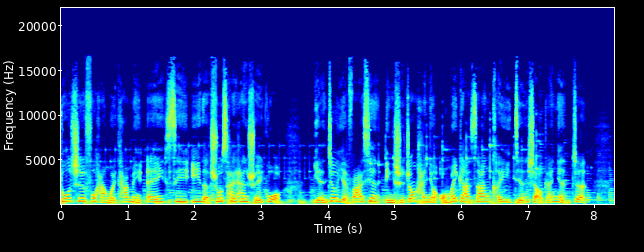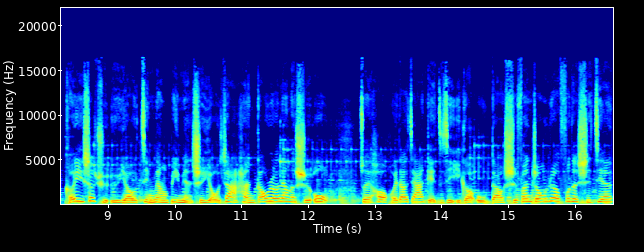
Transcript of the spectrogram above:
多吃富含维他命 A、C、E 的蔬菜和水果。研究也发现，饮食中含有 Omega 三可以减少干眼症。可以摄取鱼油，尽量避免吃油炸和高热量的食物。最后回到家，给自己一个五到十分钟热敷的时间，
